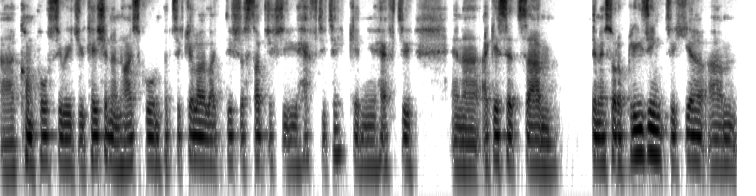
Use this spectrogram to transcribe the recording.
uh, compulsory education in high school in particular like these are subjects you have to take and you have to and uh, i guess it's um you know sort of pleasing to hear um,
